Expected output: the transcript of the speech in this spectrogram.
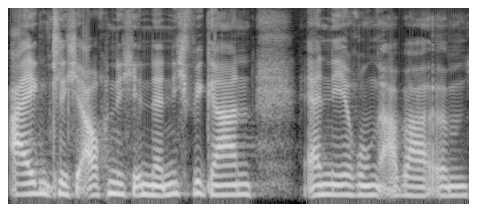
eigentlich auch nicht in der nicht veganen Ernährung, aber ähm,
